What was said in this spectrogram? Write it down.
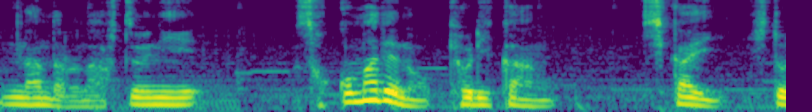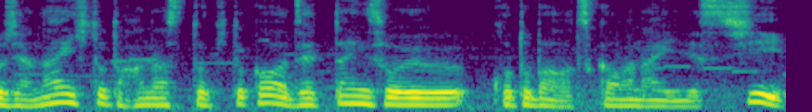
なんだろうな普通にそこまでの距離感近い人じゃない人と話す時とかは絶対にそういう言葉は使わないですし、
